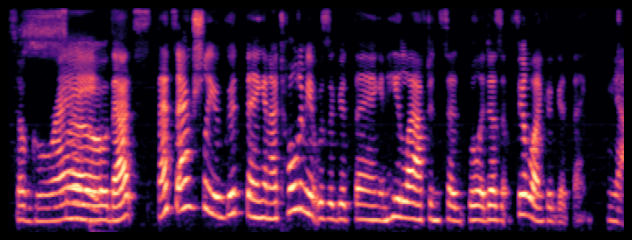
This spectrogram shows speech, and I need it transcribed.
So great. So that's that's actually a good thing and I told him it was a good thing and he laughed and said, "Well, it doesn't feel like a good thing." yeah.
